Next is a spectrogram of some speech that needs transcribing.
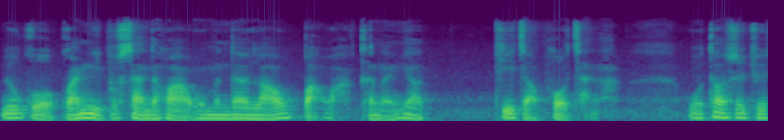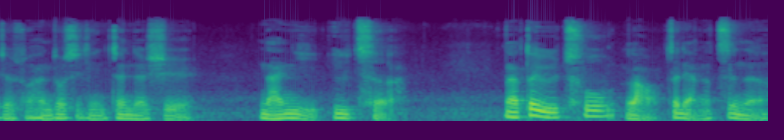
如果管理不善的话，我们的劳保啊，可能要。提早破产啊！我倒是觉得说很多事情真的是难以预测啊。那对于“初老”这两个字呢，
